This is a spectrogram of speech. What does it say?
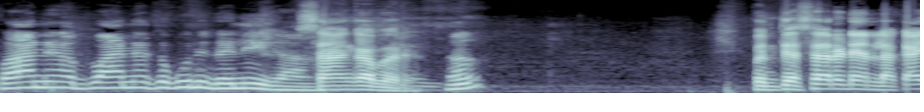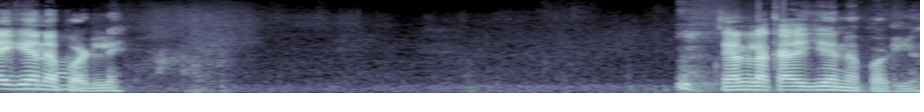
पाण्या पाण्याचं कुणी धनी का? सांगा बरं. हं? पण त्या सरड्यांना काय घेणं पडले? त्यांना काय घेणं पडलं?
